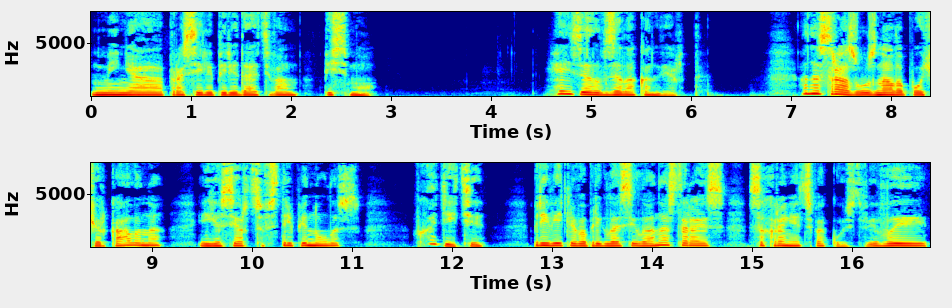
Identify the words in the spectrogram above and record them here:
«Меня просили передать вам письмо». Хейзел взяла конверт. Она сразу узнала почерк Алана, ее сердце встрепенулось. «Входите», — приветливо пригласила она, стараясь сохранять спокойствие. «Вы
